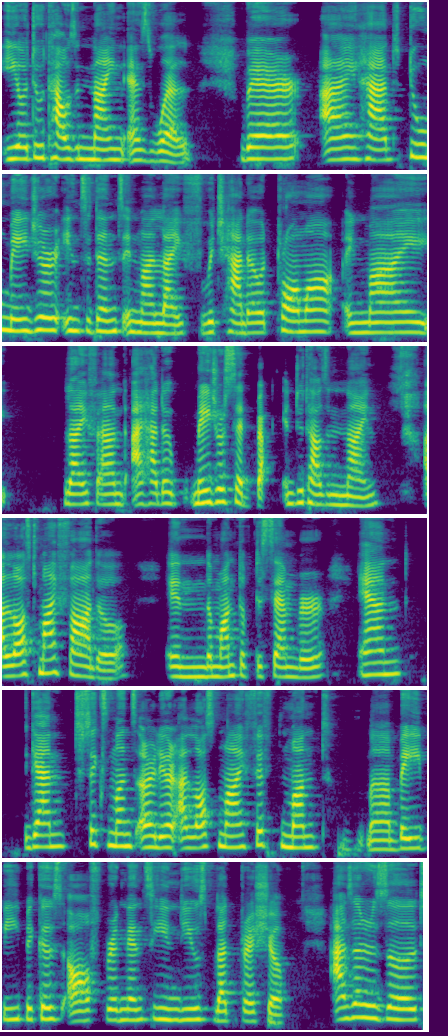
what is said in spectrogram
year 2009 as well, where I had two major incidents in my life, which had a trauma in my life, and I had a major setback in 2009. I lost my father in the month of December, and again, six months earlier, I lost my fifth month uh, baby because of pregnancy induced blood pressure. As a result,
